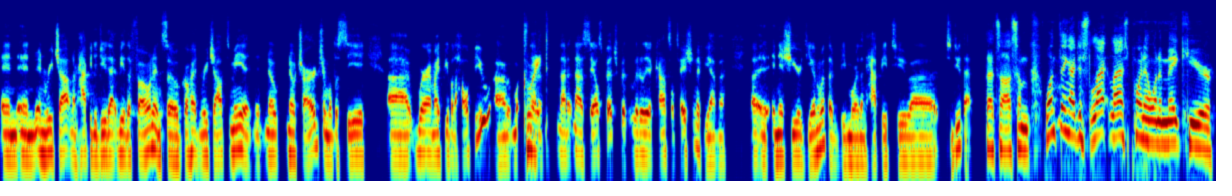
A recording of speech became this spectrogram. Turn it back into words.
and and and reach out, and I'm happy to do that via the phone. And so go ahead and reach out to me at, at no no charge, and we'll just see uh, where I might be able to help you. Uh, Great, not a, not a, not a sales pitch, but literally a consultation. If you have a, a an issue you're dealing with, I'd be more than happy to uh, to do that. That's awesome. One thing I just last point I want to make here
